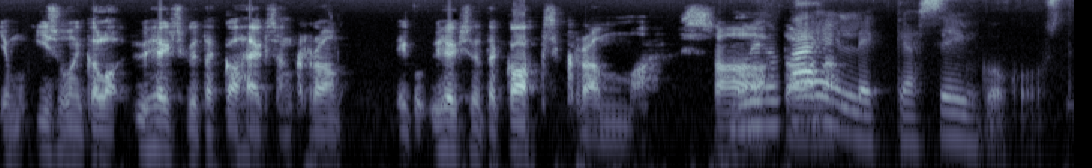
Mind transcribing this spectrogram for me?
Ja mun isoin kala 98 gram, ei kun 92 grammaa. Saatana. lähellekään sen kokoista.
